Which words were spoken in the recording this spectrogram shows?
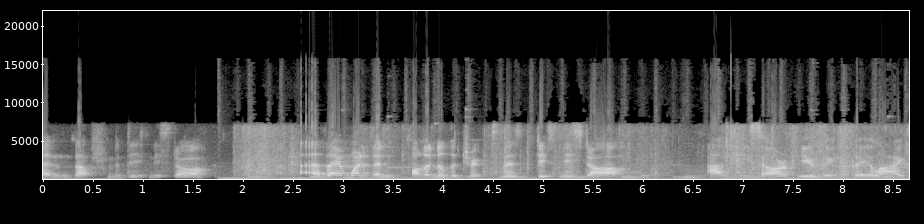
And that's from the Disney store. I then went on another trip to the Disney store and he saw a few things that he liked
